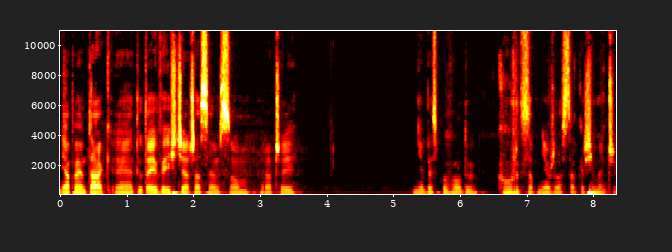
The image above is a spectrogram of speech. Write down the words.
Ja powiem tak, e, tutaj wyjścia czasem są raczej nie bez powodu. Kurde, zapomniałem, że na Stalker się męczy.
